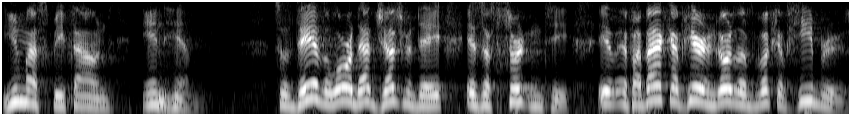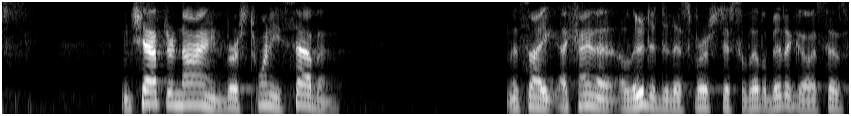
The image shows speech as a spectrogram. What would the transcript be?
You must be found in him. So the day of the Lord, that judgment day, is a certainty. If, if I back up here and go to the book of Hebrews, in chapter 9, verse 27, this I, I kind of alluded to this verse just a little bit ago. It says,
